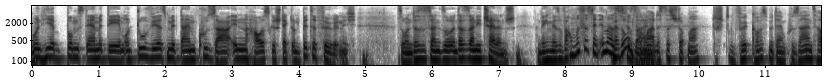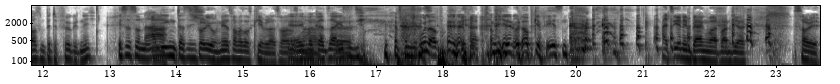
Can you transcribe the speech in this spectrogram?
und hier bumst der mit dem und du wirst mit deinem Cousin in ein Haus gesteckt und bitte vögelt nicht. So, und das ist dann so, und das ist dann die Challenge. Dann denke ich mir so, warum muss das denn immer Was so für ein sein? Format ist das? Stopp mal. Du st- kommst mit deinem Cousin ins Haus und bitte vögelt nicht. Ist es so Ah, naheliegend, dass ich. Entschuldigung, nee, das war was aus Kevlar. Das war Ja, das ich wollte gerade sagen, äh, ist es die Familienurlaub, Familienurlaub gewesen? Als ihr in den Bergen wart, waren wir. Sorry,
